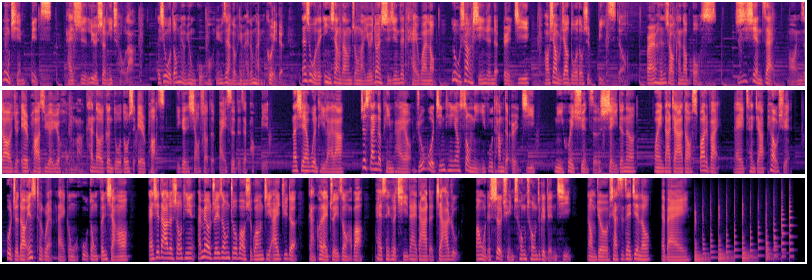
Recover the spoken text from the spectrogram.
目前 Beats 还是略胜一筹啦。可惜我都没有用过哦，因为这两个品牌都蛮贵的。但是我的印象当中啦，有一段时间在台湾哦，路上行人的耳机好像比较多都是 Beats 的哦，反而很少看到 BOSS。只是现在哦，你知道就 AirPods 越来越红了嘛，看到的更多都是 AirPods。一根小小的白色的在旁边。那现在问题来啦，这三个品牌哦，如果今天要送你一副他们的耳机，你会选择谁的呢？欢迎大家到 Spotify 来参加票选，或者到 Instagram 来跟我互动分享哦。感谢大家的收听，还没有追踪周报时光机 IG 的，赶快来追踪好不好？派翠克期待大家的加入，帮我的社群冲冲这个人气。那我们就下次再见喽，拜拜。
